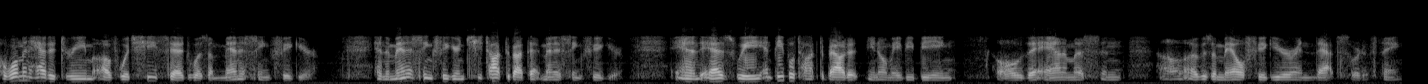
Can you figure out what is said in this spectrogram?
A woman had a dream of what she said was a menacing figure. And the menacing figure, and she talked about that menacing figure. And as we, and people talked about it, you know, maybe being oh, the animus, and uh, it was a male figure and that sort of thing.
